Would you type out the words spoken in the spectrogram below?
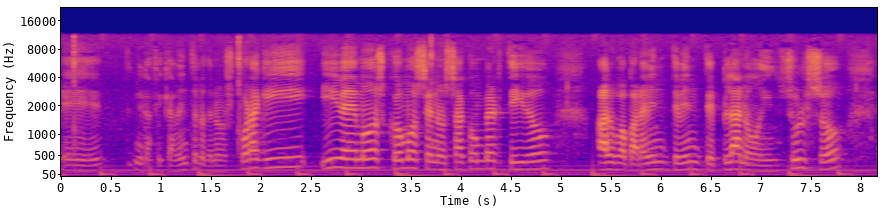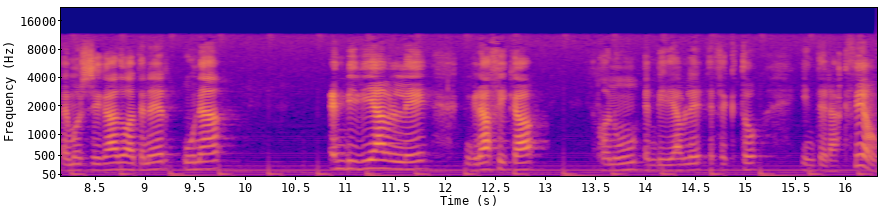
Eh, gráficamente lo tenemos por aquí y vemos cómo se nos ha convertido algo aparentemente plano e insulso. Hemos llegado a tener una envidiable gráfica con un envidiable efecto interacción.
